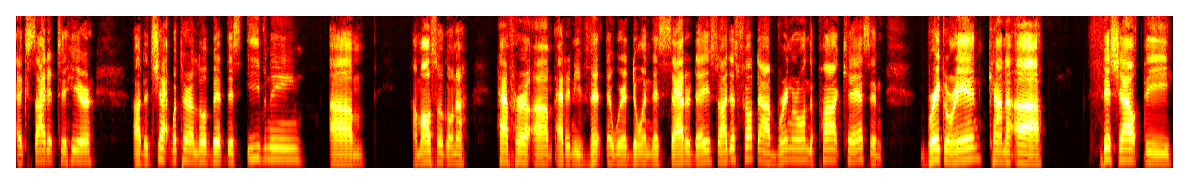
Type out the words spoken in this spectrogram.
Excited to hear uh, to chat with her a little bit this evening. Um, I'm also gonna have her um, at an event that we're doing this Saturday. So I just felt that I'd bring her on the podcast and break her in, kind of uh fish out the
